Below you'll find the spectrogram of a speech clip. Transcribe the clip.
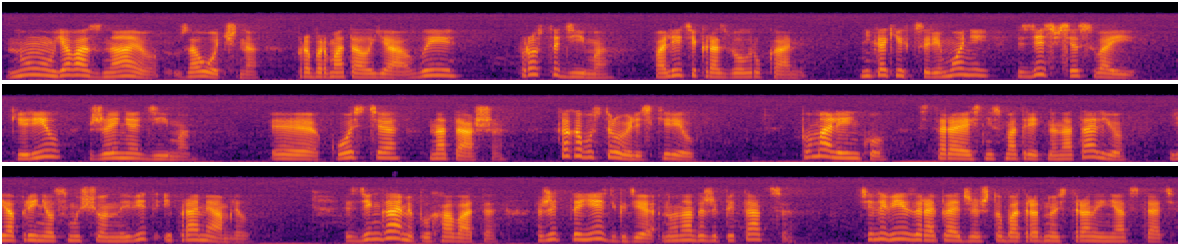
«Ну, я вас знаю, заочно», – пробормотал я. «Вы...» «Просто Дима», – политик развел руками. «Никаких церемоний, здесь все свои. Кирилл, Женя, Дима». «Э, Костя, Наташа. Как обустроились, Кирилл?» «Помаленьку», Стараясь не смотреть на Наталью, я принял смущенный вид и промямлил. «С деньгами плоховато. Жить-то есть где, но надо же питаться. Телевизор, опять же, чтобы от родной страны не отстать».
